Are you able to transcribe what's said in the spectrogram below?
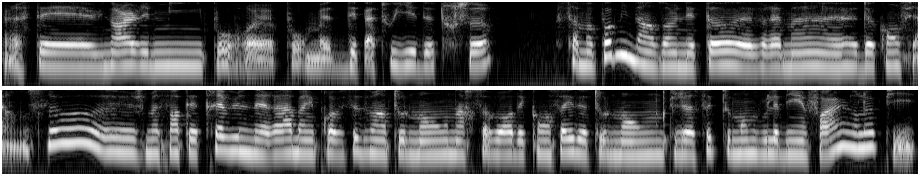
euh, une heure et demie pour, euh, pour me dépatouiller de tout ça. Ça m'a pas mis dans un état euh, vraiment euh, de confiance. Là. Euh, je me sentais très vulnérable à improviser devant tout le monde, à recevoir des conseils de tout le monde. Puis je sais que tout le monde voulait bien faire. Là, puis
